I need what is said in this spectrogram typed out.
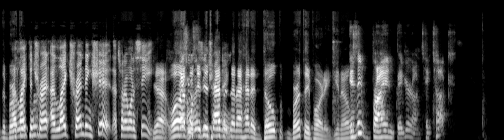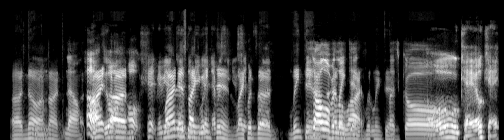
The birthday. I like the trend. I like trending shit. That's what I want to see. Yeah, well, I mean, it I just see happened that I had a dope birthday party. You know? Isn't Brian bigger on TikTok? Uh, no, I'm Mm, not. No, Oh, I, oh, um, oh, shit. Maybe I- Mine is like maybe I'd never seen LinkedIn, like with the then. LinkedIn. He's I- all over have a lot LinkedIn. with LinkedIn. let's go. Oh, okay, okay.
